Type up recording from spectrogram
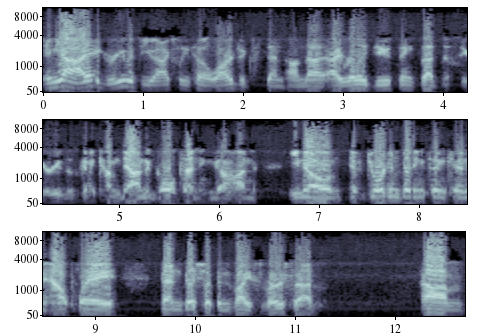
and yeah, I agree with you actually to a large extent on that. I really do think that this series is going to come down to goaltending on, you know, if Jordan Binnington can outplay Ben Bishop and vice versa. Um,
